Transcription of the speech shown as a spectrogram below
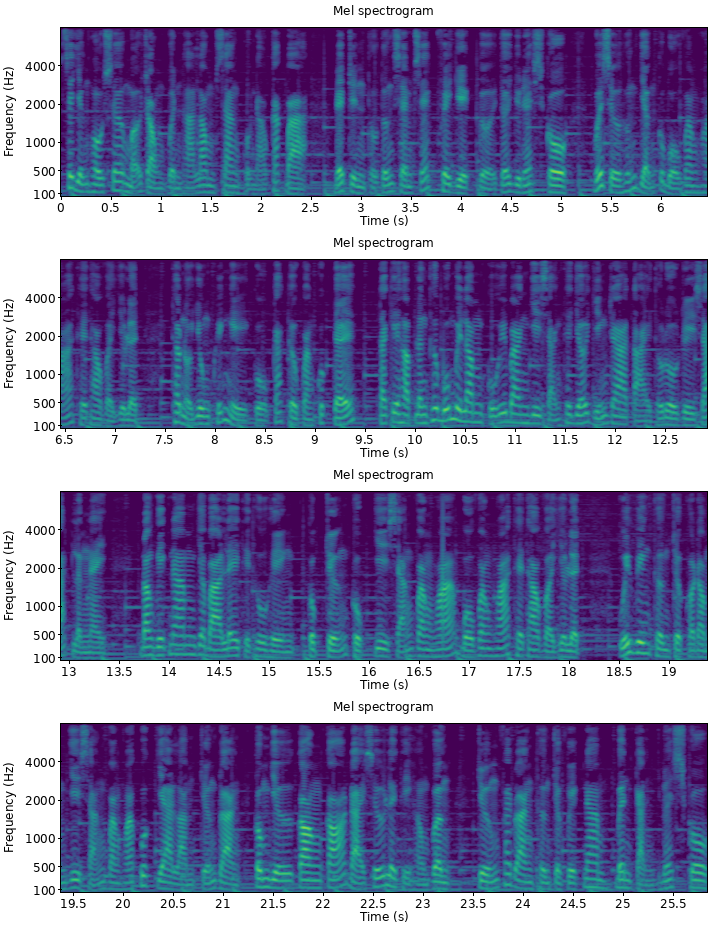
xây dựng hồ sơ mở rộng Vịnh Hạ Long sang quần đảo Cát Bà để trình Thủ tướng xem xét phê duyệt gửi tới UNESCO với sự hướng dẫn của Bộ Văn hóa, Thể thao và Du lịch theo nội dung khuyến nghị của các cơ quan quốc tế. Tại kỳ họp lần thứ 45 của Ủy ban Di sản Thế giới diễn ra tại thủ đô Riyadh lần này, đoàn Việt Nam do bà Lê Thị Thu Hiền, Cục trưởng Cục Di sản Văn hóa, Bộ Văn hóa, Thể thao và Du lịch Ủy viên thường trực Hội đồng Di sản Văn hóa Quốc gia làm trưởng đoàn, cùng dự còn có đại sứ Lê Thị Hồng Vân, trưởng phái đoàn thường trực Việt Nam bên cạnh UNESCO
